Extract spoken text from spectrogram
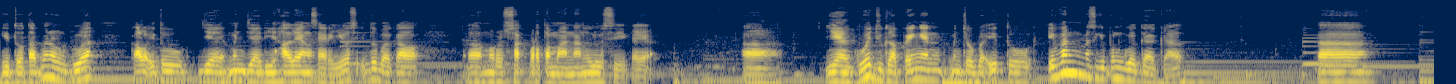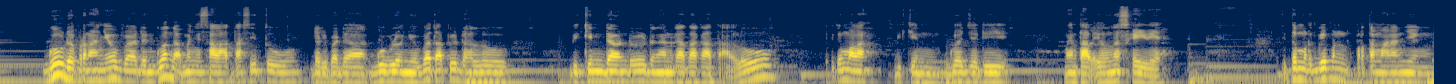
Gitu. Tapi menurut gue kalau itu menjadi hal yang serius itu bakal uh, merusak pertemanan lu sih kayak uh, ya gue juga pengen mencoba itu. Even meskipun gue gagal uh, gue udah pernah nyoba dan gue nggak menyesal atas itu. Daripada gue belum nyoba tapi udah lu bikin down dulu dengan kata-kata lu itu malah bikin gue jadi mental illness kayak ya. Itu menurut gue pertemanan yang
